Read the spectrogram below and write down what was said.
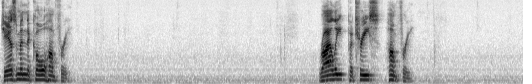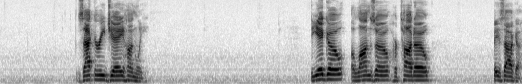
Jasmine Nicole Humphrey. Riley Patrice Humphrey. Zachary J. Hunley. Diego Alonso Hurtado Bezaga.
